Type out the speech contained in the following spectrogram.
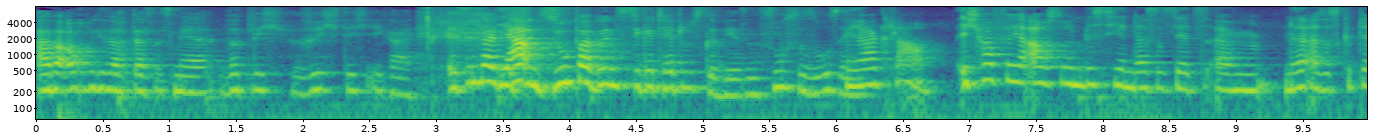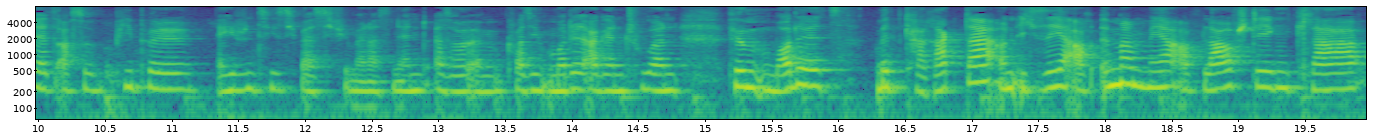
Aber auch, wie gesagt, das ist mir wirklich richtig egal. Es sind halt ja. es sind super günstige Tattoos gewesen. Das musst du so sehen. Ja, klar. Ich hoffe ja auch so ein bisschen, dass es jetzt, ähm, ne, also es gibt ja jetzt auch so People Agencies, ich weiß nicht, wie man das nennt, also ähm, quasi Modelagenturen für Models mit Charakter und ich sehe auch immer mehr auf Laufstegen, klar,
